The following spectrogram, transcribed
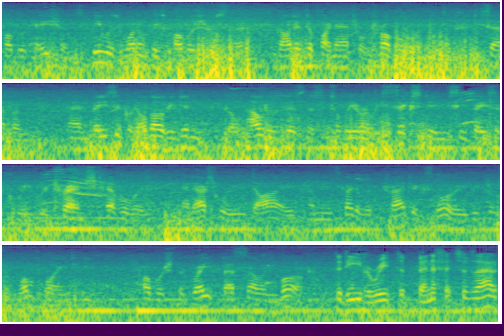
publications. He was one of these publishers that got into financial trouble in 1857 And basically, although he didn't go out of business until the early 60s, he basically retrenched heavily and actually died. I mean, it's kind of a tragic story because at one point he published a great best-selling book. Did he reap the benefits of that?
